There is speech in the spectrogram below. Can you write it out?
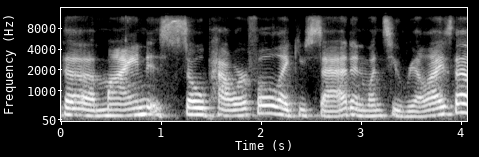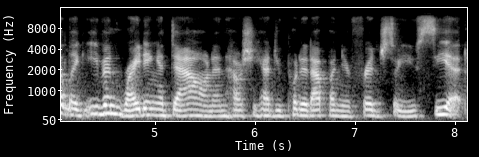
the mind is so powerful like you said and once you realize that like even writing it down and how she had you put it up on your fridge so you see it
